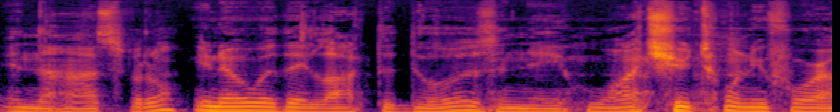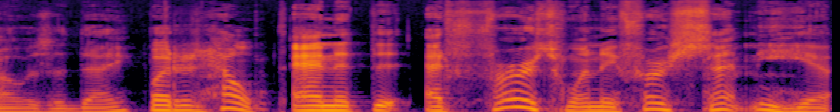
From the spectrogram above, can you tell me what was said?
in the hospital. You know where they lock the doors and they watch you 24 hours a day. But it helped. And at the at first, when they first sent me here,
